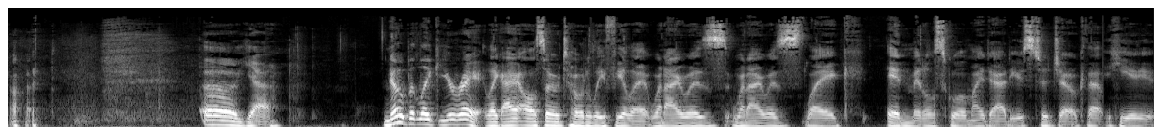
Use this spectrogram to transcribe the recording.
god. Oh yeah. No, but like you're right. Like I also totally feel it when I was when I was like in middle school my dad used to joke that he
